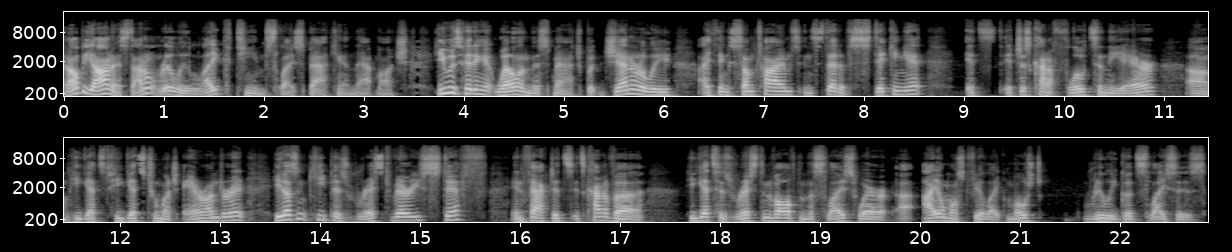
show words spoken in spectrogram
And I'll be honest, I don't really like Thiem slice backhand that much. He was hitting it well in this match, but generally, I think sometimes instead of sticking it, it's it just kind of floats in the air. Um, he gets he gets too much air under it. He doesn't keep his wrist very stiff. In fact, it's it's kind of a he gets his wrist involved in the slice where uh, I almost feel like most really good slices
